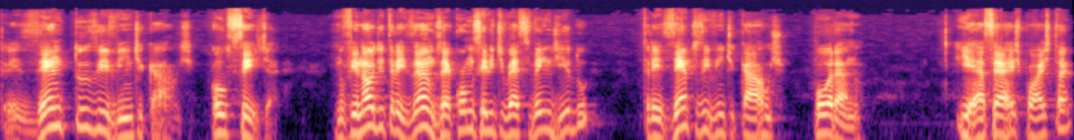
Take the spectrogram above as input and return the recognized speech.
320 carros. Ou seja, no final de três anos é como se ele tivesse vendido 320 carros por ano. E essa é a resposta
